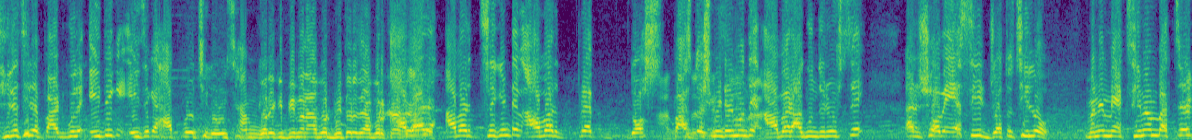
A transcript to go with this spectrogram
ছিঁড়ে ছিঁড়ে পার্টগুলো এইদিকে এই জায়গায় হাত পড়েছিল ওই সামনে। পরে কি বিমান আবার ভিতরে যায় আবার আবার আবার সেকেন্ড টাইম আবার প্রায় দশ পাঁচ দশ মিনিটের মধ্যে আবার আগুন ধরে উঠছে। আর সব অ্যাসিড যত ছিল মানে ম্যাক্সিমাম বাচ্চার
